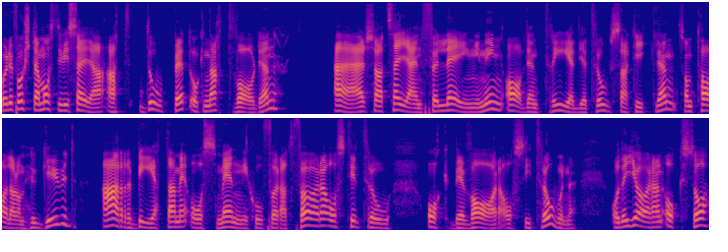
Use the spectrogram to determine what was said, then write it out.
För det första måste vi säga att dopet och nattvarden är så att säga en förlängning av den tredje trosartikeln som talar om hur Gud arbetar med oss människor för att föra oss till tro och bevara oss i tron. Och det gör han också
